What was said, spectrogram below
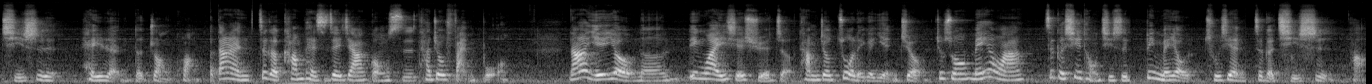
歧视黑人的状况。当然，这个 Compass 这家公司他就反驳，然后也有呢，另外一些学者，他们就做了一个研究，就说没有啊，这个系统其实并没有出现这个歧视。好。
